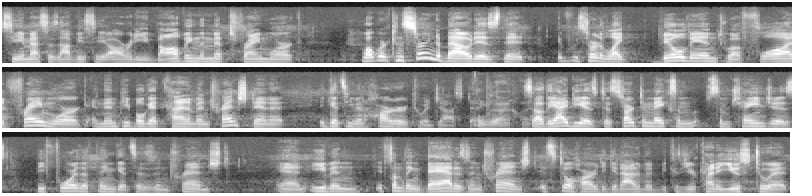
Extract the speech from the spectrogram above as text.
CMS is obviously already evolving the MIPS framework. What we're concerned about is that if we sort of like build into a flawed framework and then people get kind of entrenched in it, it gets even harder to adjust it. Exactly. So the idea is to start to make some, some changes before the thing gets as entrenched. And even if something bad is entrenched, it's still hard to get out of it because you're kind of used to it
